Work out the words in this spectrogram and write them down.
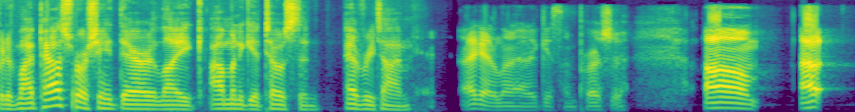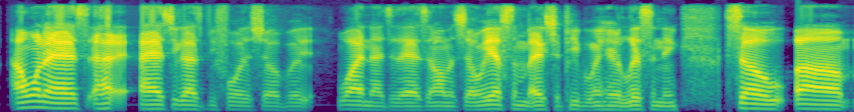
But if my pass rush ain't there, like I'm gonna get toasted every time. I gotta learn how to get some pressure. Um, I I want to ask. I, I asked you guys before the show, but why not just ask it on the show? We have some extra people in here listening. So, um,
